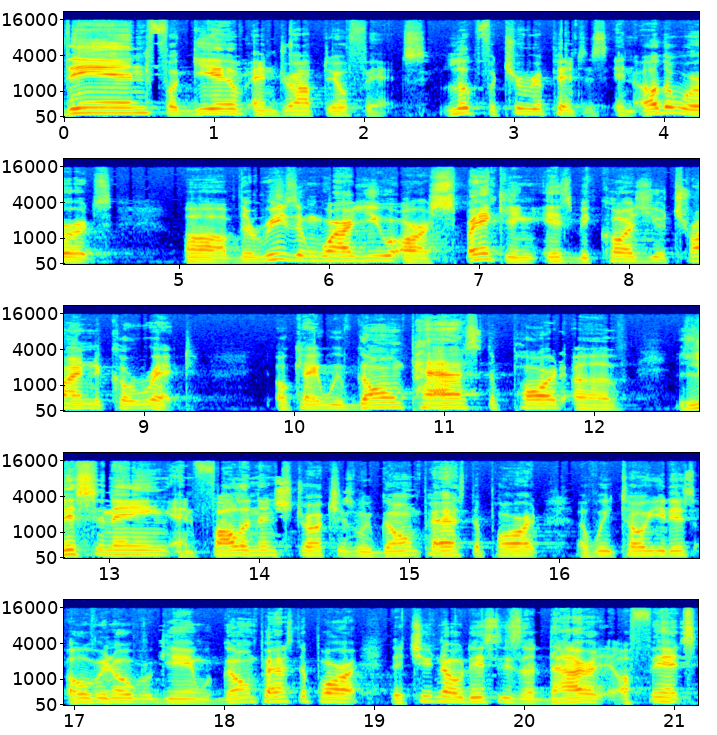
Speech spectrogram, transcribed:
then forgive and drop the offense. Look for true repentance. In other words, uh, the reason why you are spanking is because you're trying to correct. Okay, we've gone past the part of listening and following instructions. We've gone past the part of we told you this over and over again. We've gone past the part that you know this is a dire offense,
